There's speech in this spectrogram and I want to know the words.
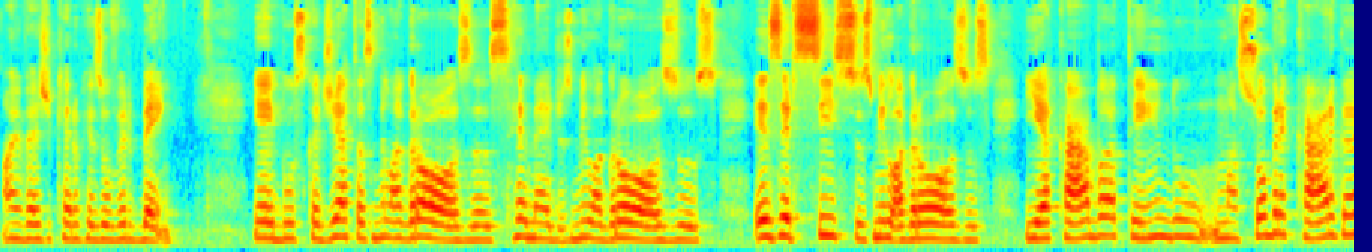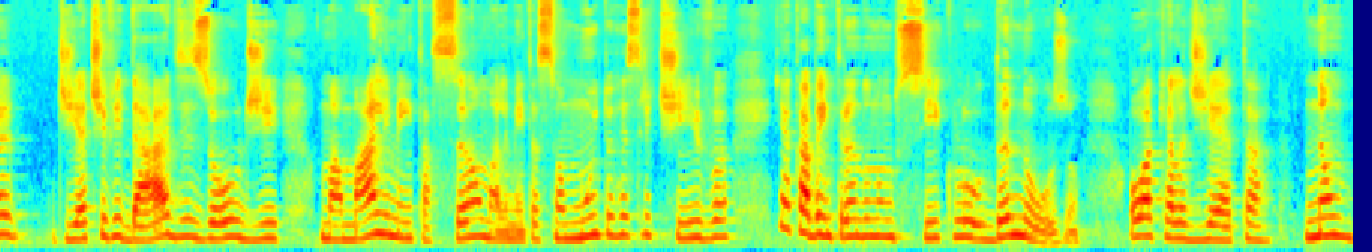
ao invés de quero resolver bem. E aí busca dietas milagrosas, remédios milagrosos, exercícios milagrosos e acaba tendo uma sobrecarga de atividades ou de uma má alimentação, uma alimentação muito restritiva e acaba entrando num ciclo danoso. Ou aquela dieta não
